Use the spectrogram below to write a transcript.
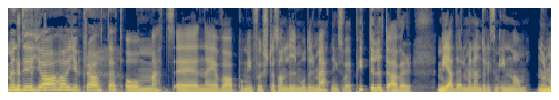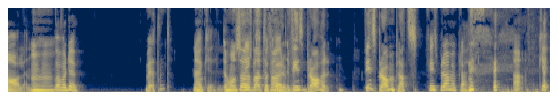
men du, jag har ju pratat om att eh, när jag var på min första sån livmodermätning så var jag pyttelite över medel men ändå liksom inom normalen. Mhm. Vad var du? Vet inte. Nej okej. Hon sa Prick bara att det finns, bra, finns bra med plats. Finns bra med plats. Ja, okej.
